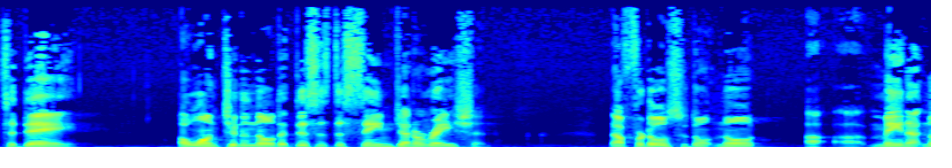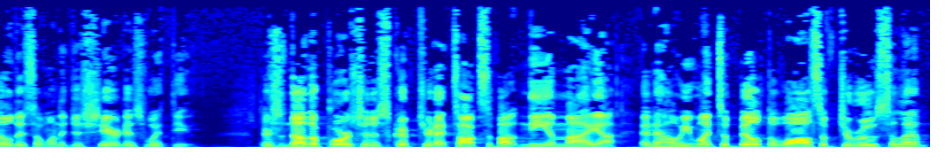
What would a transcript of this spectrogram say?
today, I want you to know that this is the same generation. Now, for those who don't know, uh, uh, may not know this, I want to just share this with you. There's another portion of scripture that talks about Nehemiah and how he went to build the walls of Jerusalem?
